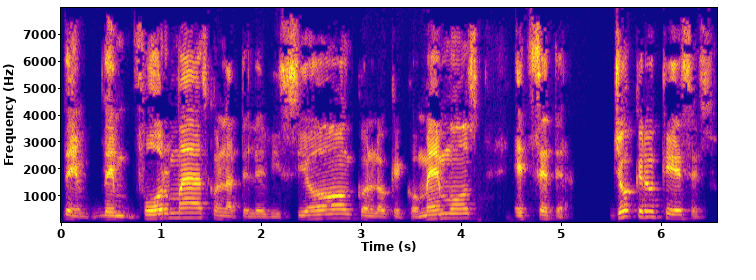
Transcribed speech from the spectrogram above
de, de formas, con la televisión, con lo que comemos, etcétera. Yo creo que es eso.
